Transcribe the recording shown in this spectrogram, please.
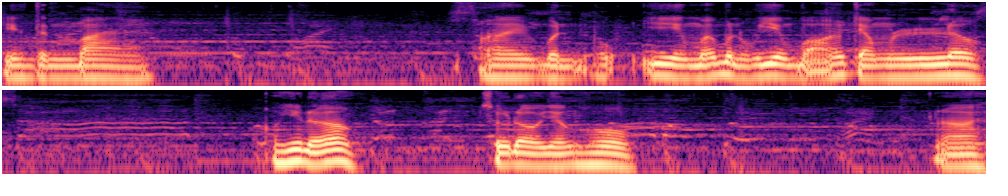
diên viên tinh ba à. hai bình phục viên mới bình phục viên bỏ trong luôn còn gì nữa không? Sửa đồ nhân hồ. Rồi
